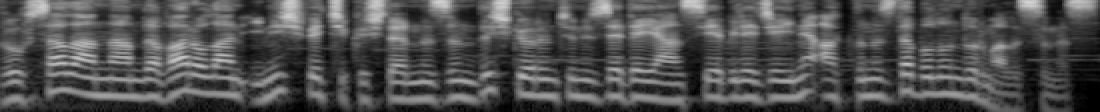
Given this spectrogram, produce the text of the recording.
Ruhsal anlamda var olan iniş ve çıkışlarınızın dış görüntünüze de yansıyabileceğini aklınızda bulundurmalısınız.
